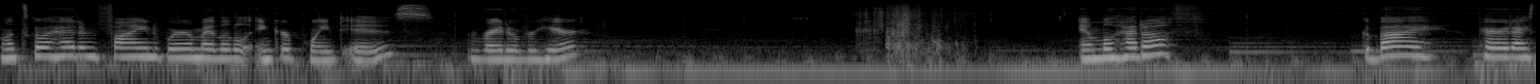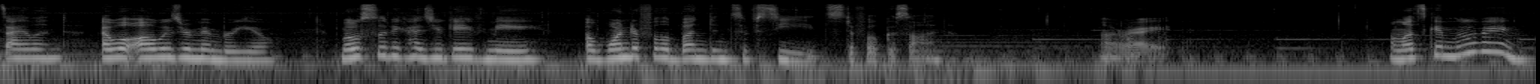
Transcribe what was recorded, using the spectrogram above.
Let's go ahead and find where my little anchor point is, right over here. And we'll head off. Goodbye, Paradise Island. I will always remember you, mostly because you gave me a wonderful abundance of seeds to focus on. Alright. And let's get moving.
